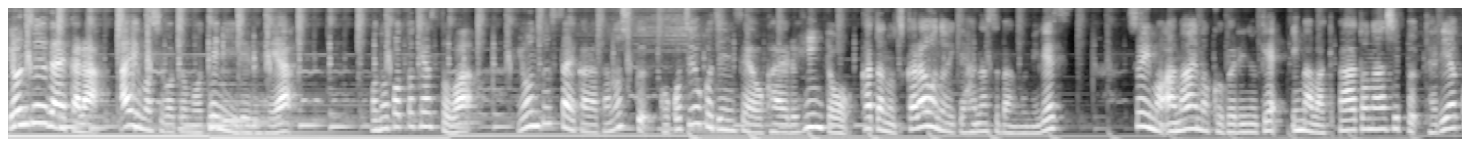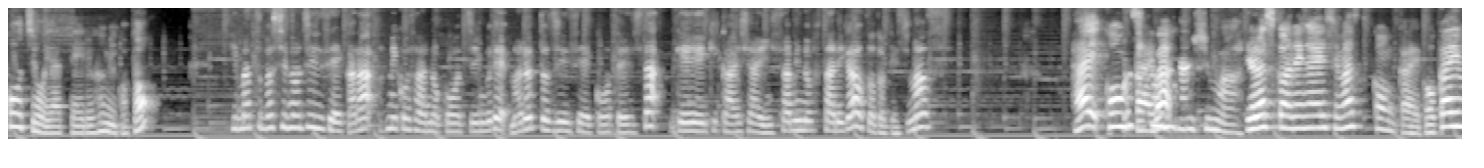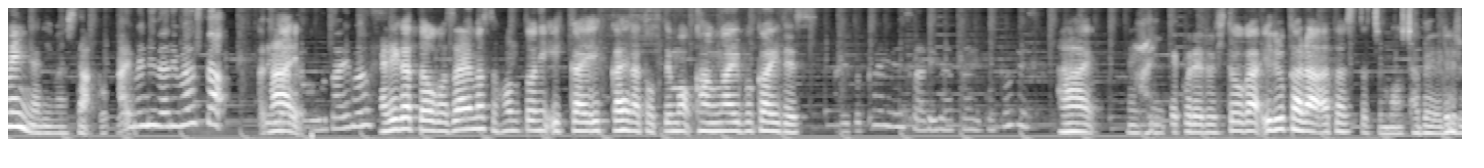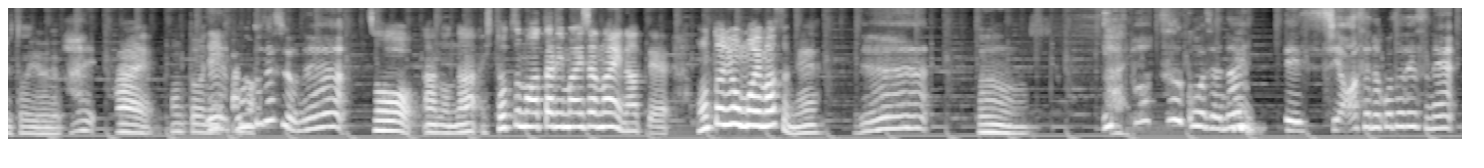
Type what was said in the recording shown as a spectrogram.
40代から愛も仕事も手に入れる部屋。このポッドキャストは40歳から楽しく心地よく人生を変えるヒントを肩の力を抜いて話す番組です。酸いも甘いもくぐり抜け今はパートナーシップキャリアコーチをやっているふみこと。暇つぶしの人生からふみこさんのコーチングでまるっと人生好転した現役会社員久美の2人がお届けします。はい今回はよろしくお願いします。今回5回目になりました。5回目になりました。ありがとうございます、ありがとうございます。本当に一回一回がとっても感慨深いです。愛深いです。ありがたいことです。はい、ねはい。聞いてくれる人がいるから私たちも喋れるという。はい。はい。本当に、本当ですよね。そう。あのな一つも当たり前じゃないなって本当に思いますね。ね。うん一方通行じゃないって幸せなことですね、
